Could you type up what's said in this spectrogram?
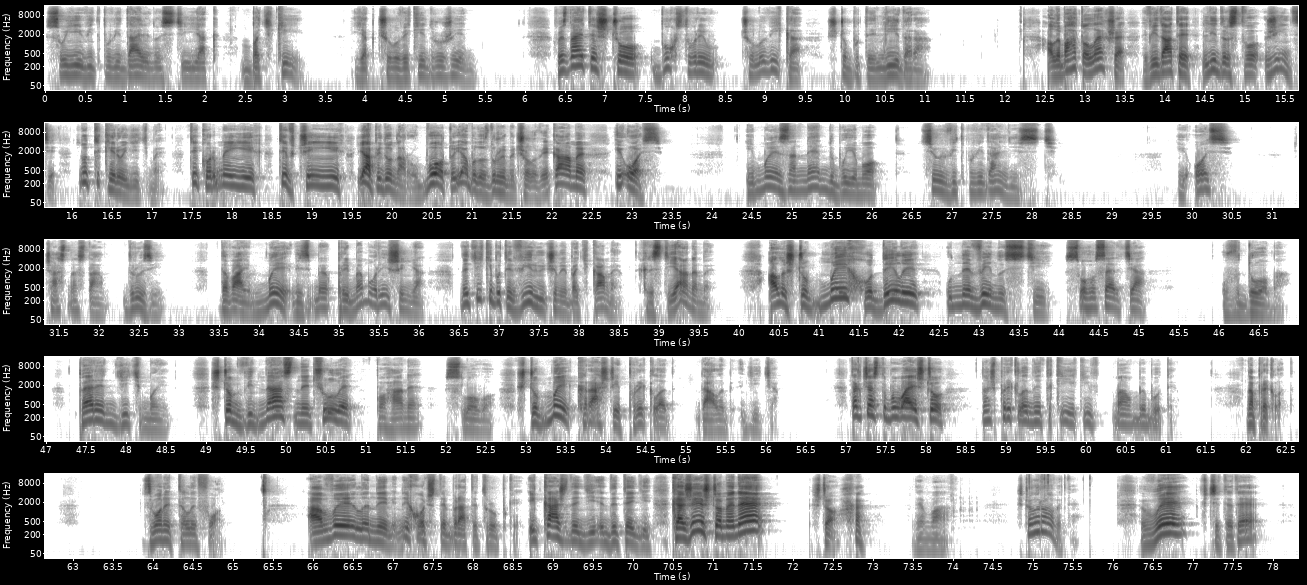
свої відповідальності як батьки, як чоловіки дружин. Ви знаєте, що Бог створив чоловіка, щоб бути лідера. Але багато легше віддати лідерство жінці. Ну, ти керуй дітьми, ти корми їх, ти вчи їх, я піду на роботу, я буду з другими чоловіками. І ось. І ми занедбуємо цю відповідальність. І ось час настав. Друзі, давай ми візьмемо, приймемо рішення не тільки бути віруючими батьками, християнами, але щоб ми ходили у невинності свого серця вдома, перед дітьми, щоб від нас не чули погане слово, щоб ми кращий приклад дали б дітям. Так часто буває, що наш приклад не такий, який мав би бути. Наприклад, дзвонить телефон. А ви лениві, не хочете брати трубки. І кожне дитині. Кажи, що мене. Що? Ха, нема. Що ви робите? Ви вчите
